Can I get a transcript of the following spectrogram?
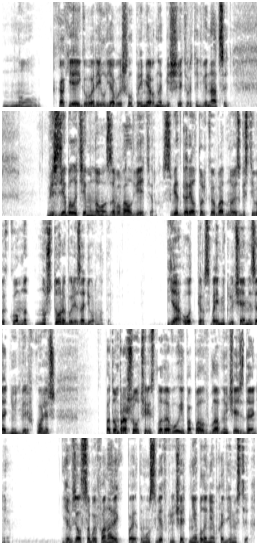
Ну, как я и говорил, я вышел примерно без четверти двенадцать. Везде было темно, завывал ветер, свет горел только в одной из гостевых комнат, но шторы были задернуты. Я отпер своими ключами заднюю дверь в колледж, потом прошел через кладовую и попал в главную часть здания. Я взял с собой фонарик, поэтому свет включать не было необходимости —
